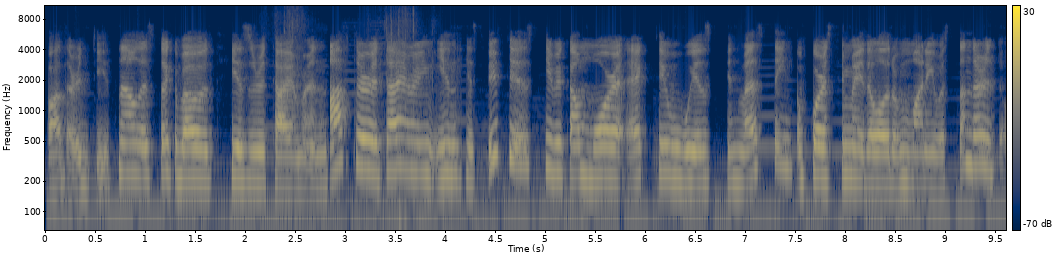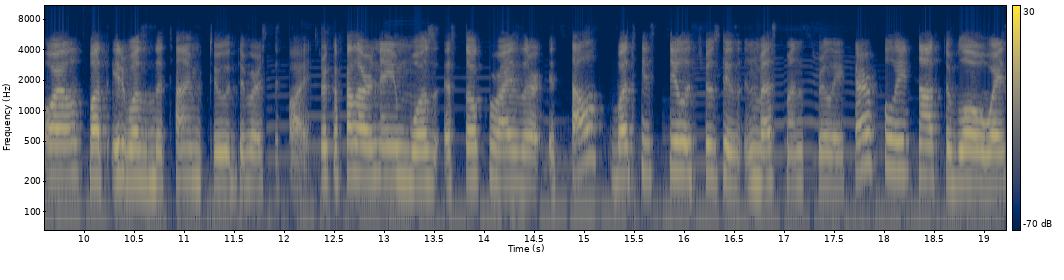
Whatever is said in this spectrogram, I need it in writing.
father did. Now let's talk about his retirement. After retiring in his 50s, he became more active with investing. Of course, he made a lot of money with Standard Oil, but it was the time to diversify. Rockefeller name was a stock riser itself, but he still chose his investments really carefully, not to blow away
